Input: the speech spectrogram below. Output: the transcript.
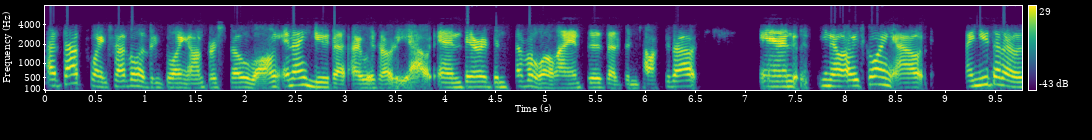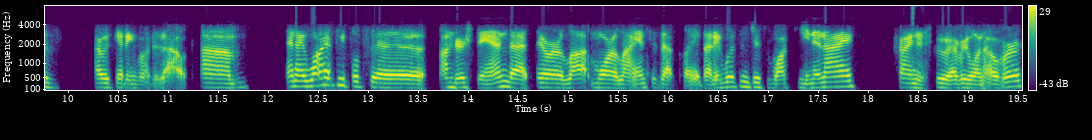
at that point, travel had been going on for so long, and I knew that I was already out. And there had been several alliances that had been talked about, and you know, I was going out. I knew that I was I was getting voted out. Um, and I wanted people to understand that there were a lot more alliances at play, that it wasn't just Joaquin and I trying to screw everyone over,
